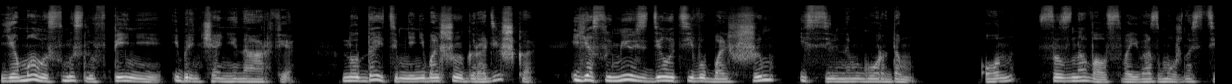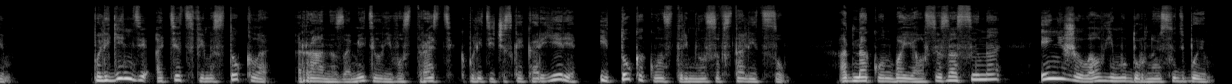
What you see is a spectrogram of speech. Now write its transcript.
«Я мало смыслю в пении и бренчании на арфе, но дайте мне небольшой городишко, и я сумею сделать его большим и сильным городом. Он сознавал свои возможности. По легенде, отец Фемистокла рано заметил его страсть к политической карьере и то, как он стремился в столицу. Однако он боялся за сына и не желал ему дурной судьбы.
